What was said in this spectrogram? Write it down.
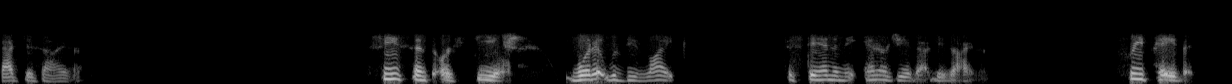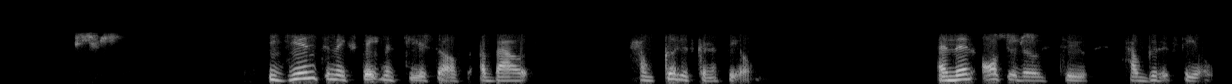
that desire. See, sense, or feel what it would be like to stand in the energy of that desire. Pre-pave it begin to make statements to yourself about how good it's going to feel. And then alter those to how good it feels.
